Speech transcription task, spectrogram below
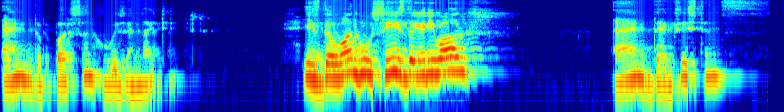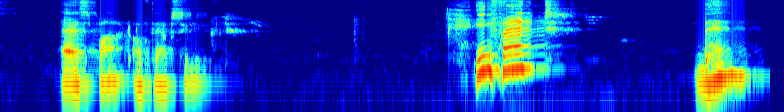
And the person who is enlightened is the one who sees the universe and the existence as part of the Absolute. In fact, then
